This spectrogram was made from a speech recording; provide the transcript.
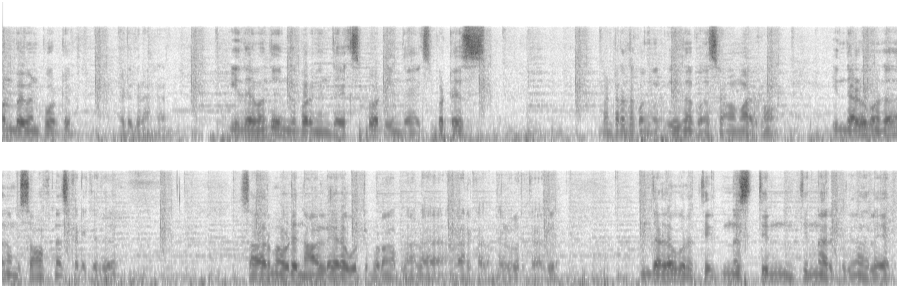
ஒன் பை ஒன் போட்டு எடுக்கிறாங்க. இதை வந்து இங்கே பாருங்கள் இந்த எக்ஸ்பர்ட் இந்த எக்ஸ்பர்டைஸ் பண்ணுறது கொஞ்சம் இதுதான் கொஞ்சம் சிரமமாக இருக்கும். இந்த அளவுக்கு வந்து நமக்கு சாஃப்ட்னஸ் கிடைக்குது. சாதாரணமாக அப்படியே நாலு லேயராக ஊட்டி போடும். அப்போ நல்லா நல்லா இருக்காது. அந்த அளவு இருக்காது. இந்த அளவுக்கு ஒரு திக்னஸ் தின் தின்னாக இருக்குது அந்த லேயர்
